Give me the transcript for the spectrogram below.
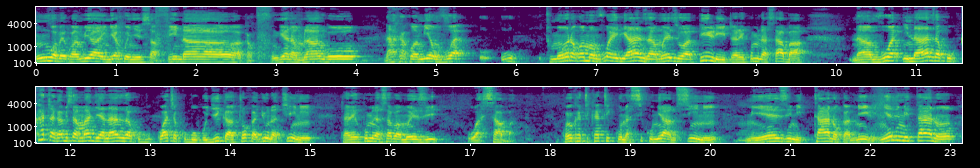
Mungu amekwambia ingia kwenye safina, akakufungia na mlango na akakwambia mvua u, u, tumeona kwamba mvua ilianza mwezi wa pili tarehe saba na mvua inaanza kukata kabisa maji yanaanza kuacha kububujika toka juu na chini tarehe saba mwezi wa saba. Kwa hiyo katikati kuna siku mia hamsini miezi mitano kamili. Miezi mitano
